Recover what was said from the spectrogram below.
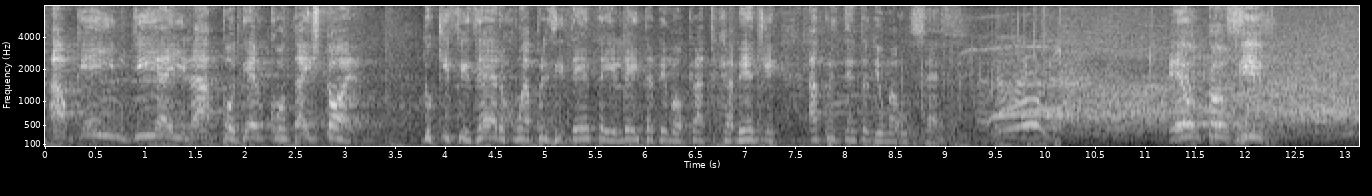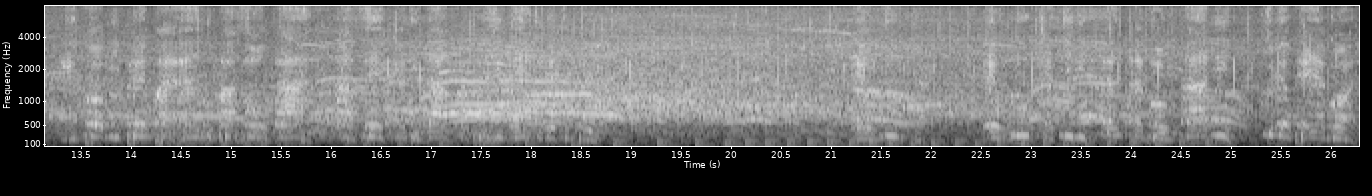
Alguém um dia irá poder contar a história do que fizeram com a presidenta eleita democraticamente, a presidenta Dilma Rousseff. Eu estou vivo e estou me preparando para voltar a ser candidato Eu nunca tive tanta vontade como eu tenho agora.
